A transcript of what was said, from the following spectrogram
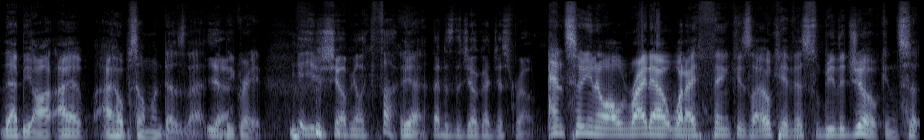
That'd be aw- I I hope someone does that. Yeah. That'd be great. yeah, you just show up and you're like, "Fuck, Yeah. that is the joke I just wrote." and so you know i'll write out what i think is like okay this will be the joke and so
